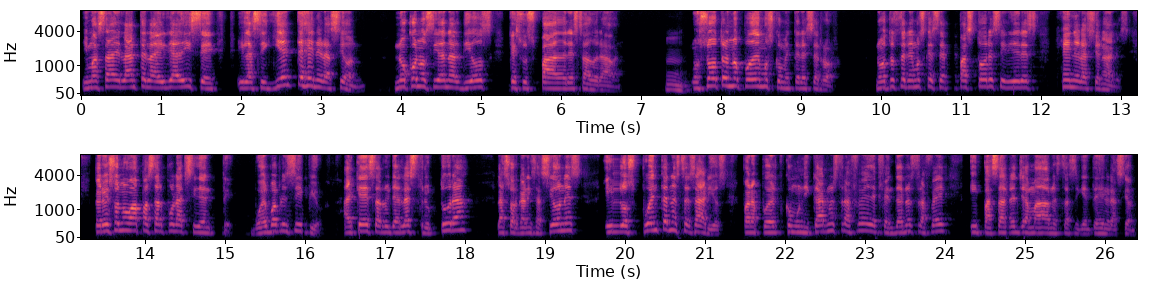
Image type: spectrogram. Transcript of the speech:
Y más adelante la Biblia dice, y la siguiente generación no conocían al Dios que sus padres adoraban. Mm. Nosotros no podemos cometer ese error. Nosotros tenemos que ser pastores y líderes generacionales, pero eso no va a pasar por accidente. Vuelvo al principio, hay que desarrollar la estructura, las organizaciones y los puentes necesarios para poder comunicar nuestra fe, defender nuestra fe y pasar el llamado a nuestra siguiente generación.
